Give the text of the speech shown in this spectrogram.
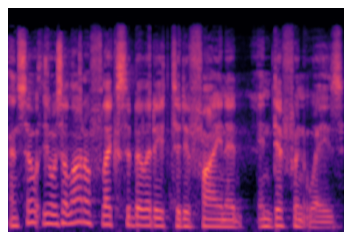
And so there was a lot of flexibility to define it in different ways.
